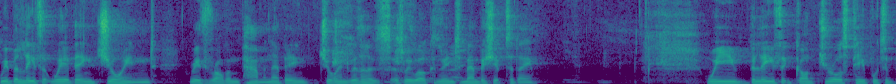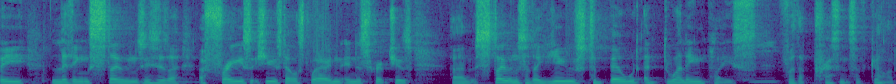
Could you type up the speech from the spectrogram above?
We believe that we're being joined with Rob and Pam, and they're being joined with us as we welcome them into membership today. We believe that God draws people to be living stones. This is a, a phrase that's used elsewhere in, in the scriptures. Um, stones that are used to build a dwelling place for the presence of God.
